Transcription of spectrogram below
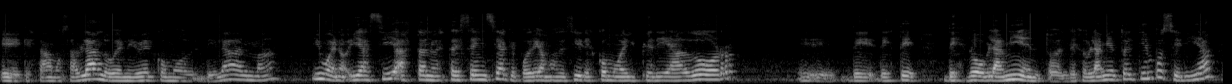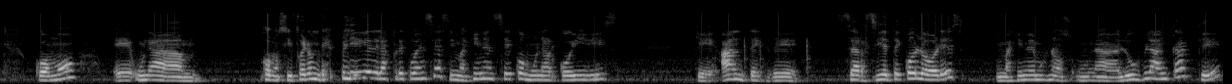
eh, que estábamos hablando, o el nivel como del alma. Y bueno, y así hasta nuestra esencia, que podríamos decir es como el creador eh, de, este desdoblamiento. El desdoblamiento del tiempo sería como eh, una como si fuera un despliegue de las frecuencias, imagínense como un arco iris que antes de ser siete colores, imaginémonos una luz blanca que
